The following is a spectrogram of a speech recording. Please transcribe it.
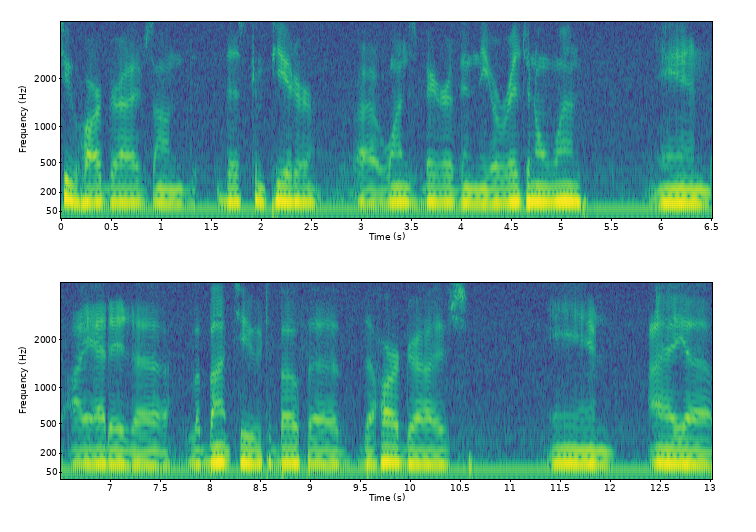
two hard drives on th- this computer. Uh, one's bigger than the original one, and I added uh, Ubuntu to both of the hard drives, and I uh,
